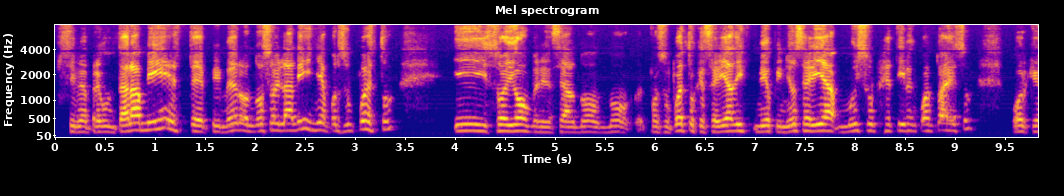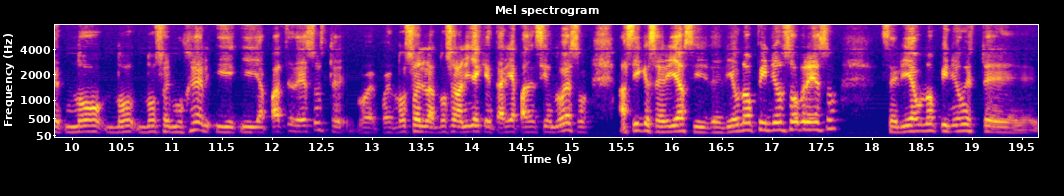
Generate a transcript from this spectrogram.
si me preguntara a mí, este, primero, no soy la niña, por supuesto, y soy hombre, o sea, no, no, por supuesto que sería, mi opinión sería muy subjetiva en cuanto a eso, porque no, no, no soy mujer, y, y aparte de eso, este, pues pues no soy, la, no soy la niña que estaría padeciendo eso, así que sería, si daría una opinión sobre eso, sería una opinión, este,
